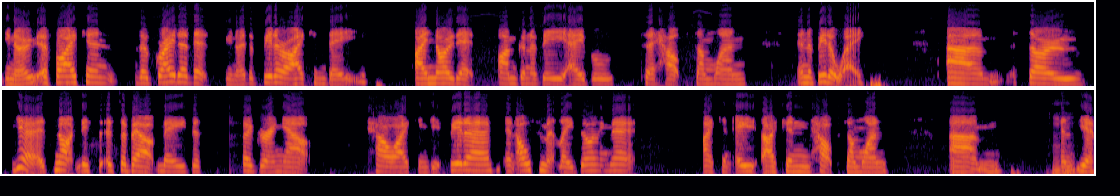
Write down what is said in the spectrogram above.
you know if I can, the greater that you know, the better I can be. I know that I'm going to be able to help someone in a better way. Um, so yeah, it's not. It's about me just figuring out how I can get better, and ultimately doing that, I can eat, I can help someone, um, mm-hmm. and yeah,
